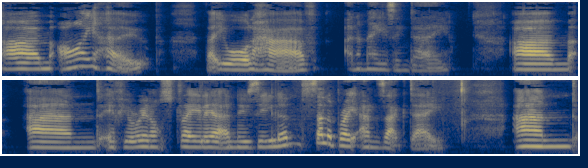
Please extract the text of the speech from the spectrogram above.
um, I hope that you all have an amazing day. Um, and if you're in Australia and New Zealand, celebrate Anzac Day. And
